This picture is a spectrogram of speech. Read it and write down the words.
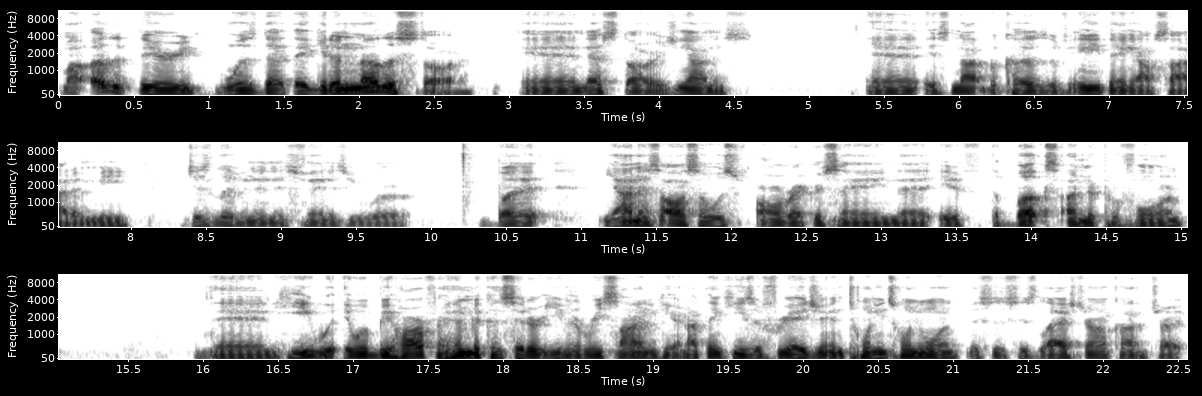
my other theory was that they get another star, and that star is Giannis. And it's not because of anything outside of me just living in this fantasy world. But Giannis also was on record saying that if the Bucks underperform, then he would it would be hard for him to consider even re-signing here. And I think he's a free agent in 2021. This is his last year on contract.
